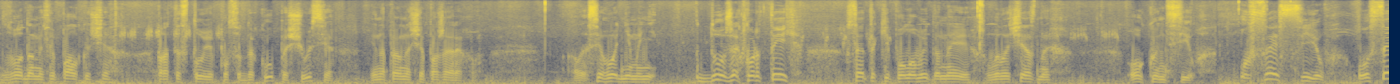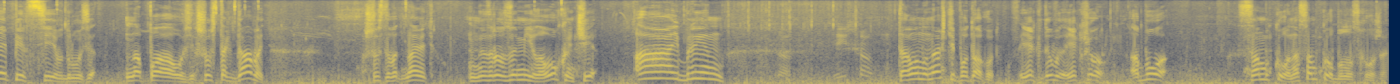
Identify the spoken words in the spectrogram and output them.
Згодом я цю палку ще протестую по судаку, по і напевно ще по жереху. Але сьогодні мені дуже кортить все-таки половити неї величезних окунців. Усе сів, усе підсів, друзі, на паузі. Щось так давить. Щось навіть не зрозуміло, окунь чи. Ай, блін! Та воно, знаєш, типу так от, як якщо або самко, на самко було схоже,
